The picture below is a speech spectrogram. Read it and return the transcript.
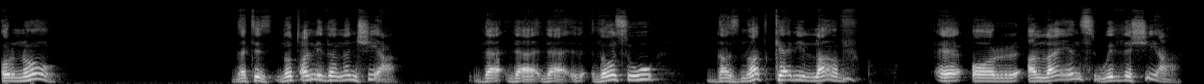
or no? That is not only the non-Shia, the, the, the, those who does not carry love uh, or alliance with the Shia.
